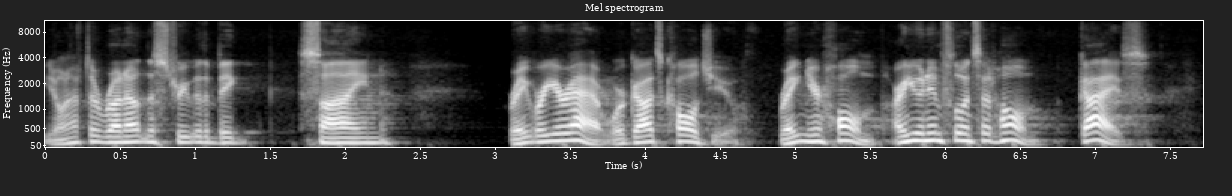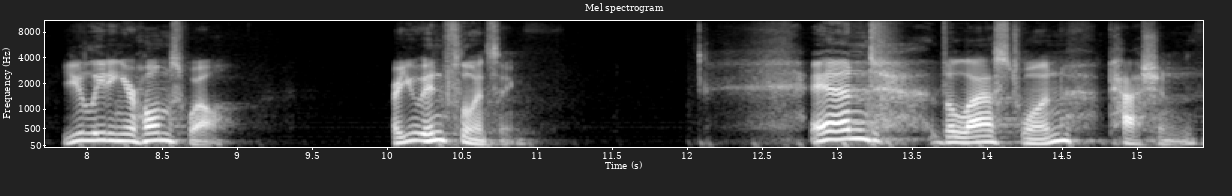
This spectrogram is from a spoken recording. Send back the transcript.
You don't have to run out in the street with a big sign. Right where you're at, where God's called you, right in your home. Are you an influence at home? Guys, you leading your homes well? Are you influencing? And the last one, passion.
